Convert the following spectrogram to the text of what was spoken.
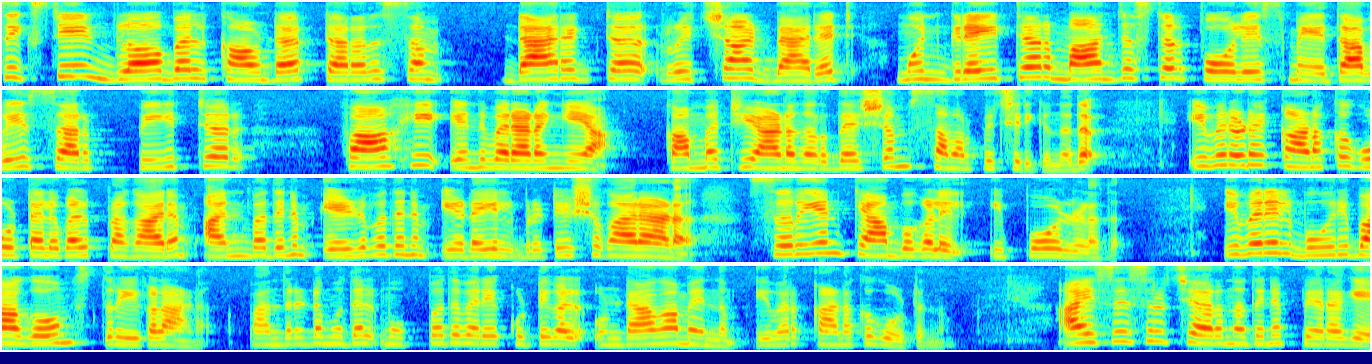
sixteen global counter terrorism director Richard Barrett മുൻ ഗ്രേറ്റർ മാഞ്ചസ്റ്റർ പോലീസ് മേധാവി സർ പീറ്റർ ഫാഹി എന്നിവരടങ്ങിയ കമ്മിറ്റിയാണ് നിർദ്ദേശം സമർപ്പിച്ചിരിക്കുന്നത്. ഇവരുടെ കണക്കുകൂട്ടലുകൾ പ്രകാരം അൻപതിനും എഴുപതിനും ഇടയിൽ ബ്രിട്ടീഷുകാരാണ് സിറിയൻ ക്യാമ്പുകളിൽ ഇപ്പോഴുള്ളത്. ഇവരിൽ ഭൂരിഭാഗവും സ്ത്രീകളാണ്. പന്ത്രണ്ട് മുതൽ മുപ്പത് വരെ കുട്ടികൾ ഉണ്ടാകാമെന്നും ഇവർ കണക്ക് കൂട്ടുന്നു ഐസിസിൽ ചേർന്നതിന് പിറകെ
